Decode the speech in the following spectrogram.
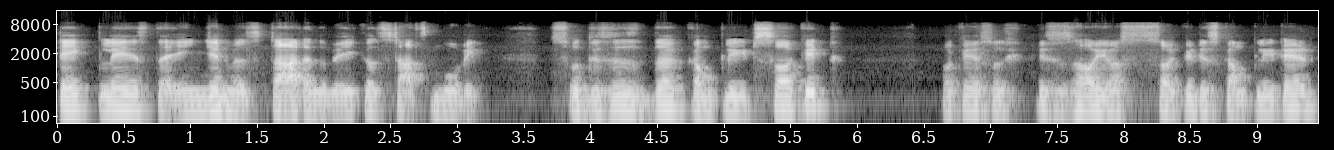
take place. The engine will start and the vehicle starts moving. So this is the complete circuit. Okay so this is how your circuit is completed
